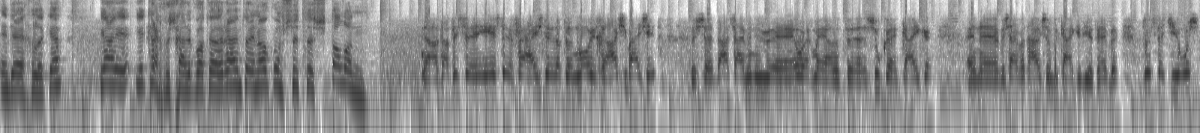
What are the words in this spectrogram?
en dergelijke. Ja, je, je, krijgt waarschijnlijk wat ruimte en ook om ze te stallen. Nou, dat is de eerste vereiste dat er een mooie garage bij zit. Dus uh, daar zijn we nu uh, heel erg mee aan het uh, zoeken en kijken. En we zijn wat huizen aan het bekijken die het hebben. Plus dat je jongens,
